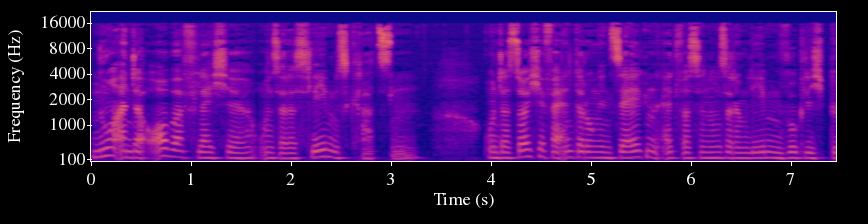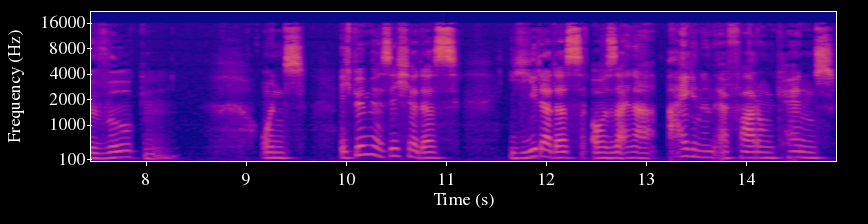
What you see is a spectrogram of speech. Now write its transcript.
nur an der Oberfläche unseres Lebens kratzen und dass solche Veränderungen selten etwas in unserem Leben wirklich bewirken. Und ich bin mir sicher, dass jeder das aus seiner eigenen Erfahrung kennt,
